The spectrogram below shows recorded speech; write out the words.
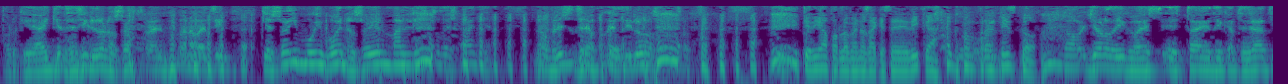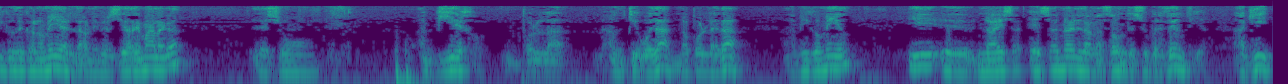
Porque hay que decirlo nosotros. El mundo no va a decir que soy muy bueno, soy el más listo de España. No, pero eso tenemos que decirlo nosotros. que diga por lo menos a qué se dedica, don Francisco. No, yo lo digo, es, está de catedrático de Economía en la Universidad de Málaga es un viejo por la antigüedad, no por la edad, amigo mío, y eh, no es, esa no es la razón de su presencia. Aquí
